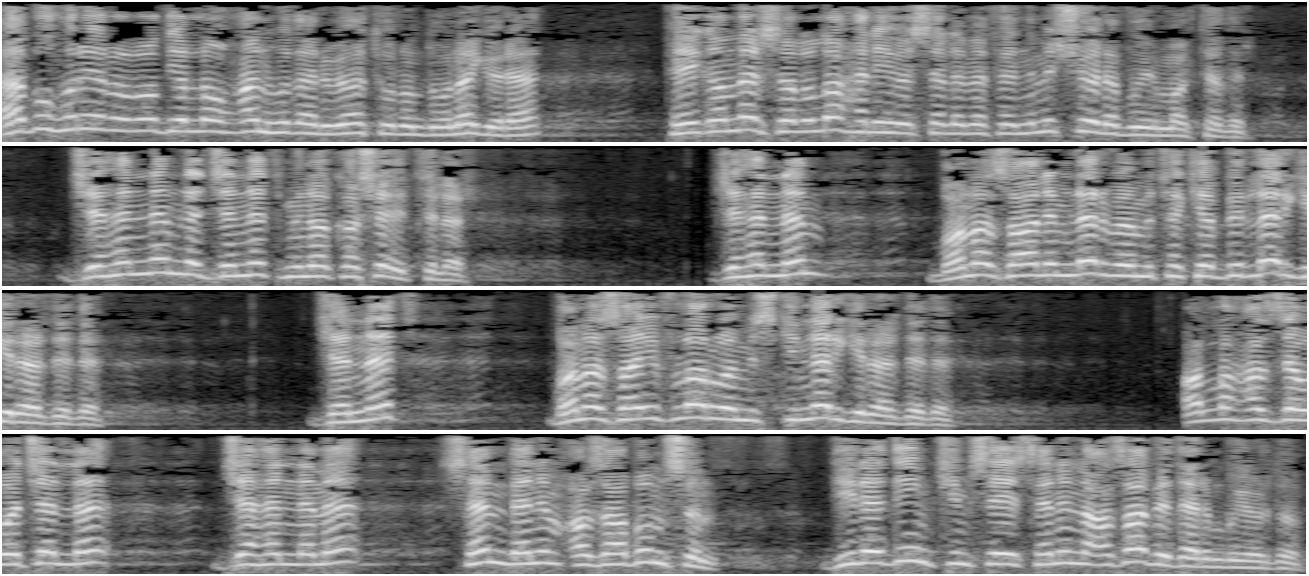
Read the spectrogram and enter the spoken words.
Ebu Hureyre radıyallahu anhu'dan rivayet olunduğuna göre Peygamber sallallahu aleyhi ve sellem Efendimiz şöyle buyurmaktadır. Cehennemle cennet münakaşa ettiler. Cehennem bana zalimler ve mütekebbirler girer dedi. Cennet bana zayıflar ve miskinler girer dedi. Allah azze ve celle cehenneme sen benim azabımsın. Dilediğim kimseye seninle azap ederim buyurdu.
